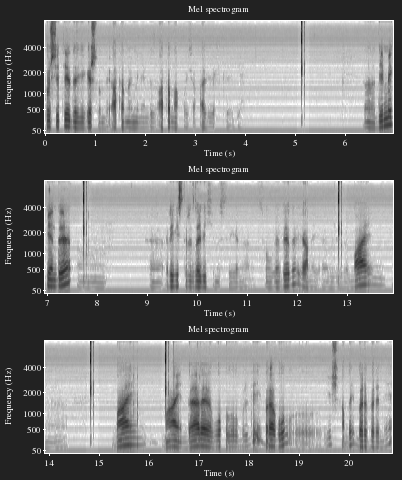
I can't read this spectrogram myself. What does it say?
көрсетеді. Егер сондай атамаменен біз атама қойсақ объектілерге демек енді регистр зависимость дегені сол кіреді яғни бұл жерде main main main бәрі оқылуы бірдей бірақ ол ешқандай бір біріне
